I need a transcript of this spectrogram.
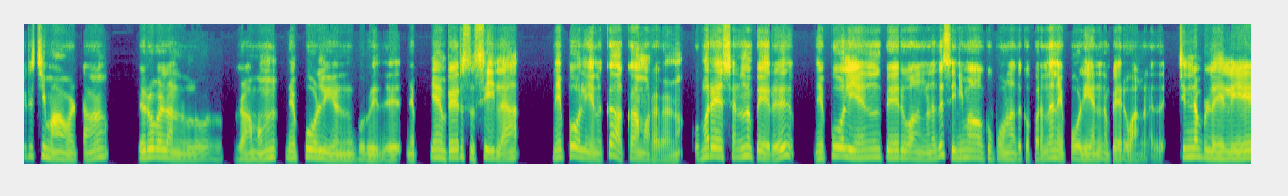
திருச்சி மாவட்டம், திருவள்ளநல்லூர் கிராமம். நெப்போலியன் குரு இது. நெப் என் பேர் சுசீலா. நெப்போலியனுக்கு அக்கா முறை வேணும். குமரேசன்னு பேர் நெப்போலியன் பேர் வாங்கினது சினிமாவுக்கு போனதுக்கப்புறம் தான் நெப்போலியன்னு பேர் வாங்கினது சின்ன பிள்ளையிலேயே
